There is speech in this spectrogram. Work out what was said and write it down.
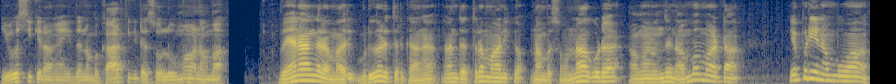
யோசிக்கிறாங்க. இதை நம்ம கார்த்திகிட்ட சொல்லுவோமா வேணாமா? வேணாங்கிற மாதிரி முடிவெடுத்திருக்காங்க. அந்த இடத்துல மாணிக்கம் நம்ம சொன்னால் கூட அவன் வந்து நம்ப மாட்டான். எப்படி நம்புவான்?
